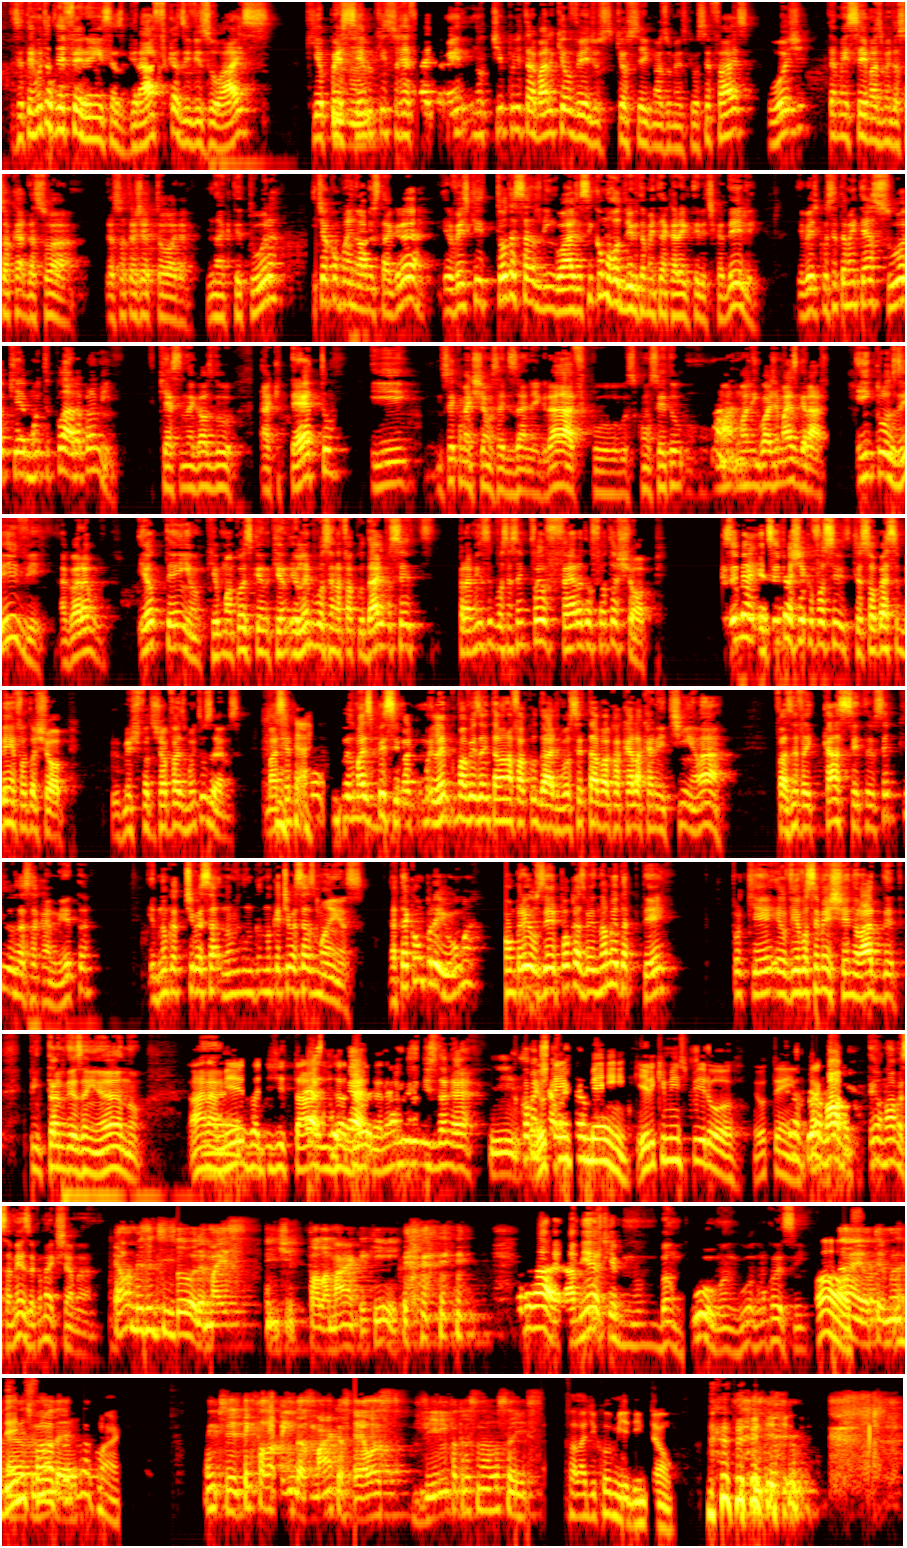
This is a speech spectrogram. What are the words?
Você tem muitas referências gráficas e visuais que eu percebo uhum. que isso reflete também no tipo de trabalho que eu vejo, que eu sei mais ou menos que você faz hoje. Também sei mais ou menos da sua, da sua, da sua trajetória na arquitetura. E te acompanhando lá no Instagram, eu vejo que toda essa linguagem, assim como o Rodrigo também tem a característica dele, eu vejo que você também tem a sua, que é muito clara para mim. Que é esse negócio do arquiteto e não sei como é que chama, se é designer gráfico, os conceitos, uma, uma, linguagem mais gráfica. Inclusive, agora eu tenho, que uma coisa que, que eu lembro você na faculdade, você, para mim, você sempre foi o fera do Photoshop. Eu sempre, eu sempre achei que eu, fosse, que eu soubesse bem Photoshop. Eu mexo Photoshop faz muitos anos. Mas sempre coisa mais específica. Eu lembro que uma vez a gente estava na faculdade, você estava com aquela canetinha lá, fazendo, eu falei, caceta, eu sempre quis usar essa caneta, e nunca tive, essa, nunca tive essas manhas. Até comprei uma, comprei, usei poucas vezes, não me adaptei. porque eu via você mexendo lá, pintando, desenhando. Ah, na é... mesa digitalizadora, é, né? Mesa digital, é. Como é que eu chama? tenho também. Ele que me inspirou. Eu tenho. Tem, tem um nome? Tem um nome essa mesa? Como é que chama? É uma mesa digitalizadora, mas a gente fala a marca aqui. ah, a minha acho que é bambu, mangu, alguma coisa assim. Oh, ah, eu tenho uma, o Denis fala todas as marcas. A gente tem que falar bem das marcas para elas virem patrocinar vocês. Falar de comida, então.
